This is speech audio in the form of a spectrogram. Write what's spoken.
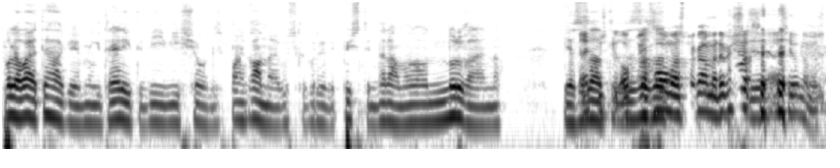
pole vaja tehagi mingit reality tv show'd, lihtsalt pane kaamera kuskil kuradi püsti, täna ma nurgal olen, noh. Ja sa saad, saad, Oklahomas pa kaamera püsti ja asi olemas.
